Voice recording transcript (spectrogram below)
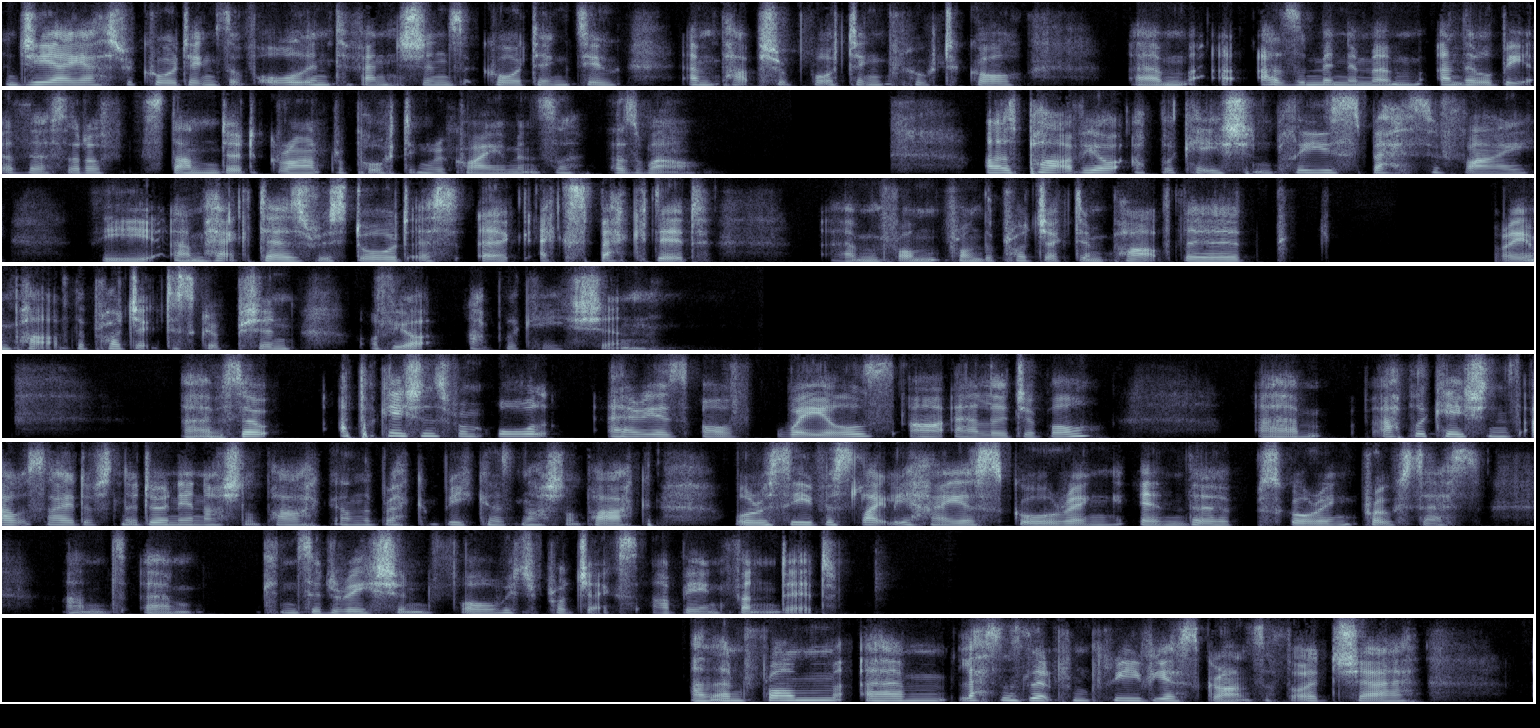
and GIS recordings of all interventions according to NPAP's reporting protocol um, as a minimum, and there will be other sort of standard grant reporting requirements as well. As part of your application, please specify the um, hectares restored as uh, expected um, from, from the project in part of the sorry, in part of the project description of your application. Um, so applications from all areas of Wales are eligible. Um, applications outside of Snowdonia National Park and the Brecon Beacons National Park will receive a slightly higher scoring in the scoring process and um, consideration for which projects are being funded. And then from um, lessons learned from previous grants, I thought I'd share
